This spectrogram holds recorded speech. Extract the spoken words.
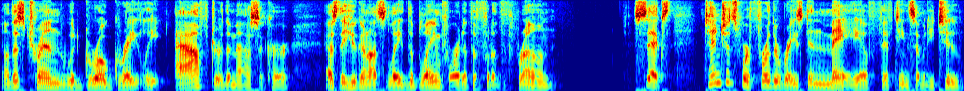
Now, this trend would grow greatly after the massacre as the Huguenots laid the blame for it at the foot of the throne. Sixth, tensions were further raised in May of 1572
